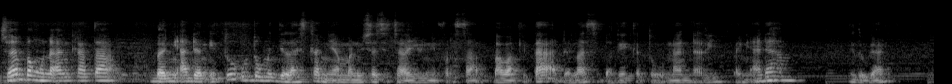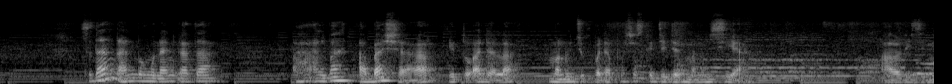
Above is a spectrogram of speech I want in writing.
saya penggunaan kata Bani Adam itu untuk menjelaskan ya manusia secara universal bahwa kita adalah sebagai keturunan dari Bani Adam gitu kan sedangkan penggunaan kata al-bashar itu adalah menuju kepada proses kejadian manusia. Kalau di sini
